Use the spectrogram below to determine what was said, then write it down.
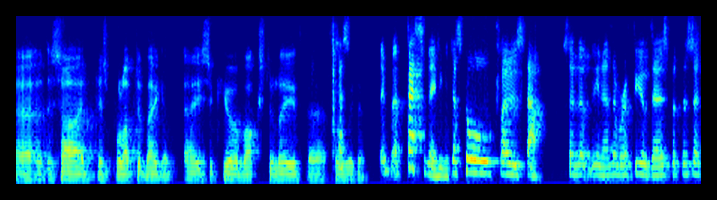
uh, at the side. Just pull up to make a, a secure box to leave uh, for just winter. Fascinating. It just all closed up. So that you know there were a few of those, but there's a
